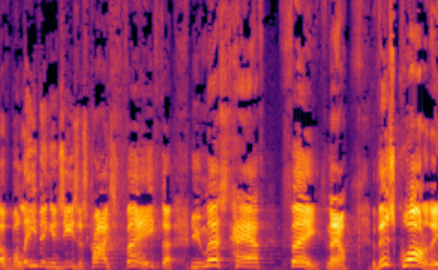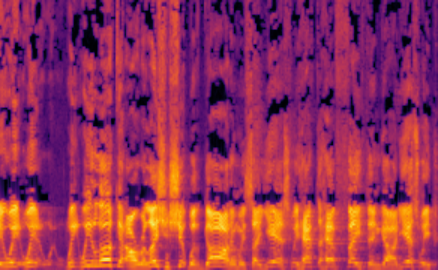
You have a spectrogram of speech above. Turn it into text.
of believing in Jesus Christ, faith. Uh, you must have faith. Now, this quality, we, we, we, we look at our relationship with God and we say, yes, we have to have faith in God. Yes, we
